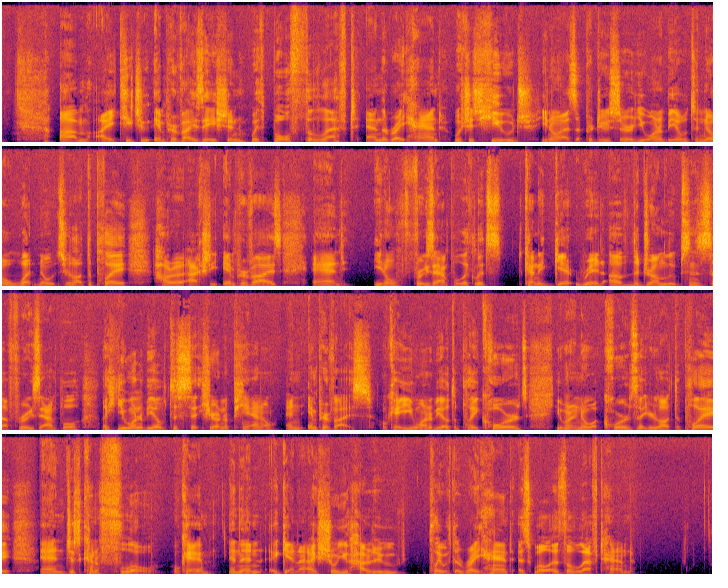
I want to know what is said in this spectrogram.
Um, I teach you improvisation with both the left and the right hand, which is huge. You know, as a producer, you want to be able to know what notes you're allowed to play, how to actually improvise. And, you know, for example, like let's kind of get rid of the drum loops and stuff, for example, like you want to be able to sit here on a piano and improvise. Okay. You want to be able to play chords. You want to know what chords that you're allowed to play and just kind of flow. Okay. And then again, I show you how to play with the right hand as well as the left hand.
